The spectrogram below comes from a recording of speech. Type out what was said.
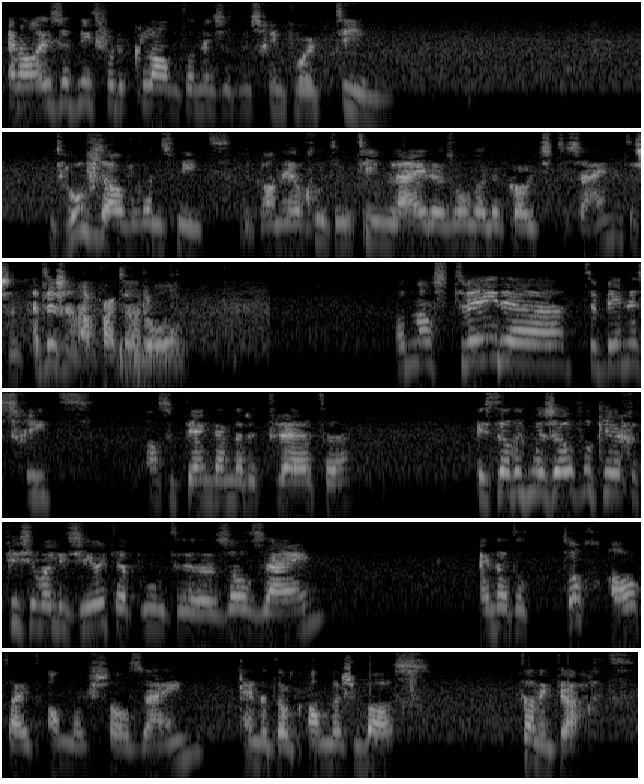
En al is het niet voor de klant, dan is het misschien voor het team. Het hoeft overigens niet. Je kan heel goed een team leiden zonder de coach te zijn. Het is een, het is een aparte rol. Wat me als tweede te binnen schiet, als ik denk aan de retraite, is dat ik me zoveel keer gevisualiseerd heb hoe het uh, zal zijn. En dat het toch altijd anders zal zijn. En dat het ook anders was dan ik dacht.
